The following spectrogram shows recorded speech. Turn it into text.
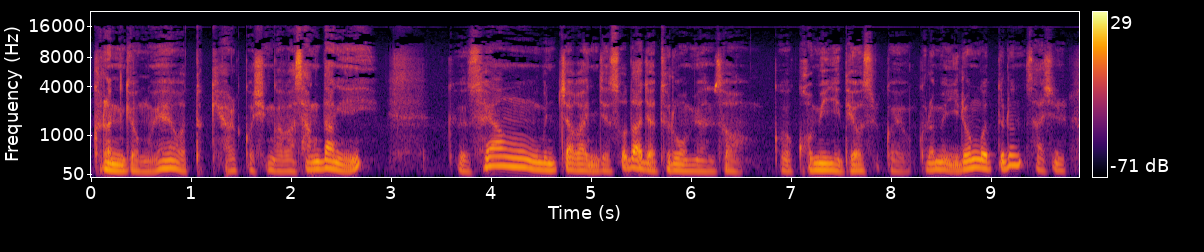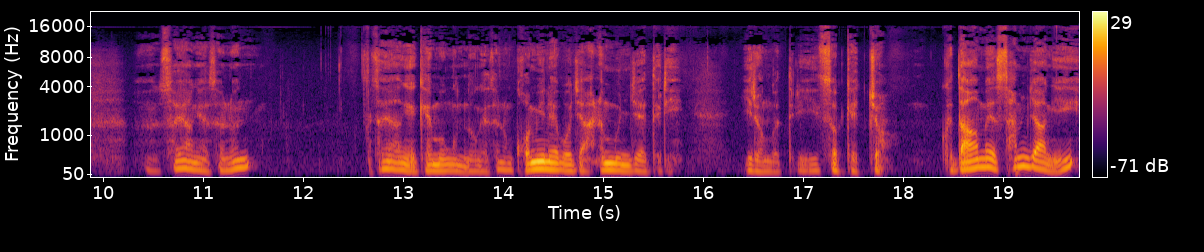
그런 경우에 어떻게 할 것인가가 상당히 그 서양 문자가 이제 쏟아져 들어오면서 그 고민이 되었을 거예요. 그러면 이런 것들은 사실 어, 서양에서는 서양의 계몽 운동에서는 고민해 보지 않은 문제들이 이런 것들이 있었겠죠. 그 다음에 3장이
